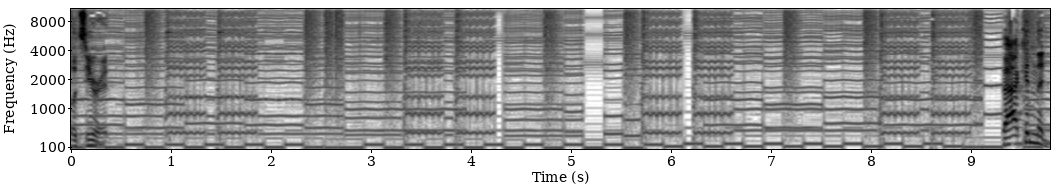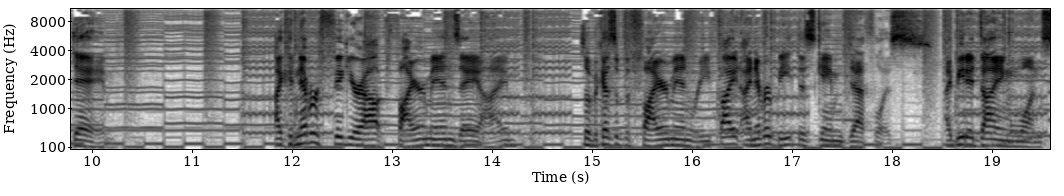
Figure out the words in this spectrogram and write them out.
Let's hear it. Back in the day, I could never figure out Fireman's AI. So because of the Fireman refight, I never beat this game deathless. I beat it dying once.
